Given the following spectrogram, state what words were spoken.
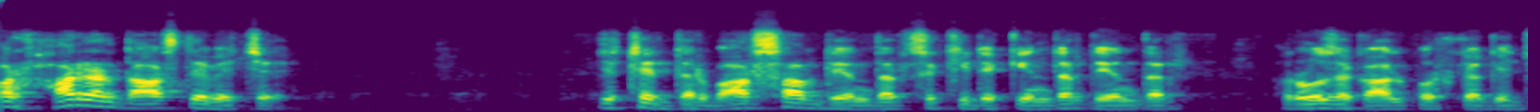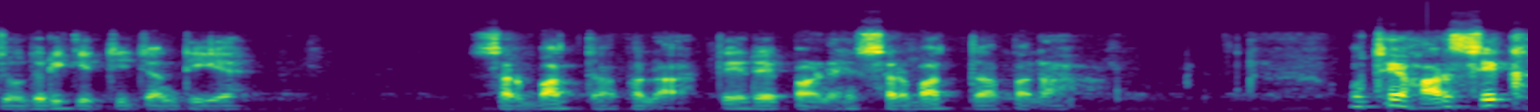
ਔਰ ਹਰ ਅਰਦਾਸ ਦੇ ਵਿੱਚ ਜਿੱਥੇ ਦਰਬਾਰ ਸਾਹਿਬ ਦੇ ਅੰਦਰ, ਸਿੱਖੀ ਦੇ ਕੇਂਦਰ ਦੇ ਅੰਦਰ ਰੋਜ਼ ਅਕਾਲ ਪੁਰਖ ਅੱਗੇ ਜੋਦਰੀ ਕੀਤੀ ਜਾਂਦੀ ਹੈ, ਸਰਬੱਤ ਦਾ ਭਲਾ, ਤੇਰੇ ਭਾਣੇ ਸਰਬੱਤ ਦਾ ਭਲਾ। ਉੱਥੇ ਹਰ ਸਿੱਖ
